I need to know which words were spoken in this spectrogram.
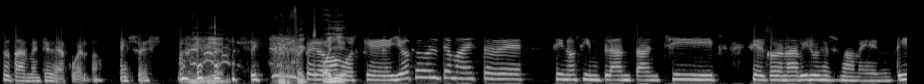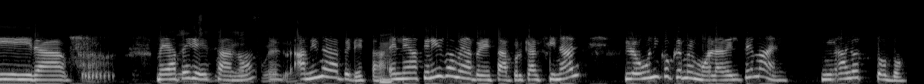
Totalmente de acuerdo, eso es. Muy bien. Sí. Perfecto. Pero Oye. vamos, que yo todo el tema este de si nos implantan chips, si el coronavirus es una mentira, me da pereza, ¿no? A mí me da pereza. Mm. El negacionismo me da pereza, porque al final lo único que me mola del tema es negarlo todo,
